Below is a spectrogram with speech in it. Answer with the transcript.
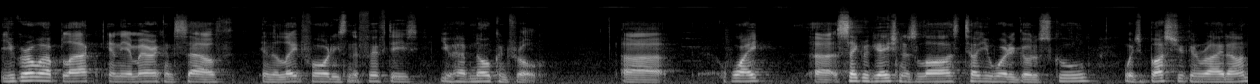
You grow up black in the American South in the late 40s and the 50s, you have no control. Uh, white uh, segregationist laws tell you where to go to school, which bus you can ride on,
